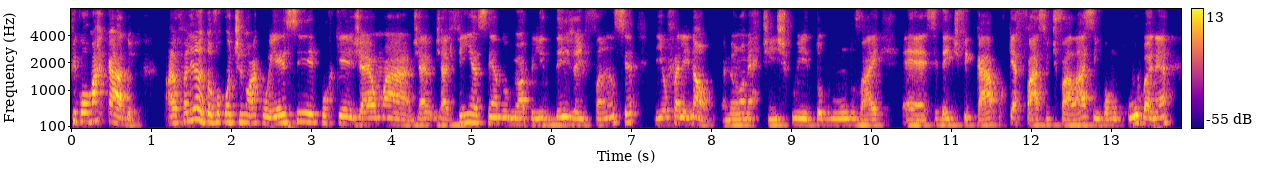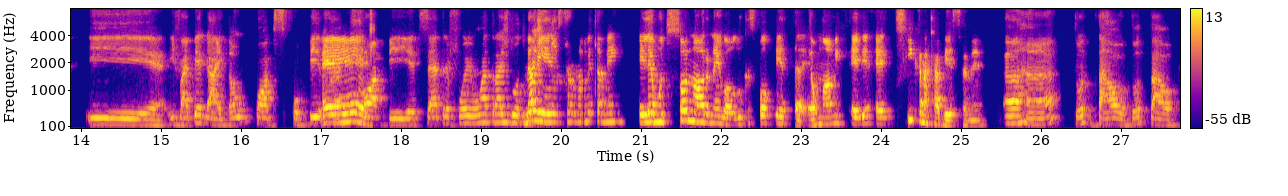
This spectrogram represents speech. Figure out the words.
ficou marcado. Aí eu falei, não, então vou continuar com esse, porque já é uma. Já, já vinha sendo o meu apelido desde a infância. E eu falei, não, é meu nome artístico e todo mundo vai é, se identificar, porque é fácil de falar, assim como Cuba, né? E, e vai pegar. Então, Pops, Popeta, é. Pop, etc., foi um atrás do outro. Não, Mas... e o seu nome também, ele é muito sonoro, né? Igual Lucas Popeta. É um nome, ele é, fica na cabeça, né? Aham, uhum, total, total.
